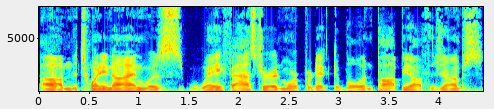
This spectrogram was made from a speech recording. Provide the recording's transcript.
Um, the 29 was way faster and more predictable and poppy off the jumps.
